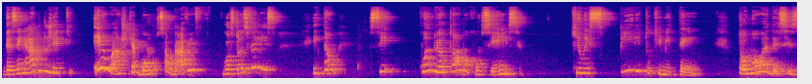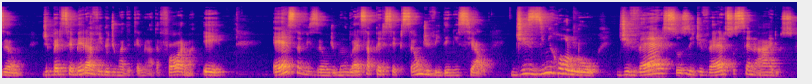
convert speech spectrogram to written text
Desenhado do jeito que eu acho que é bom, saudável, gostoso e feliz. Então, se quando eu tomo consciência que o espírito que me tem tomou a decisão de perceber a vida de uma determinada forma e essa visão de mundo, essa percepção de vida inicial desenrolou diversos e diversos cenários.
